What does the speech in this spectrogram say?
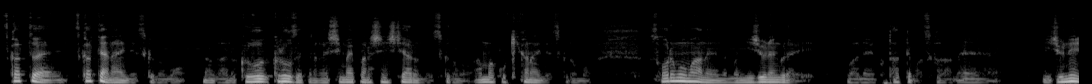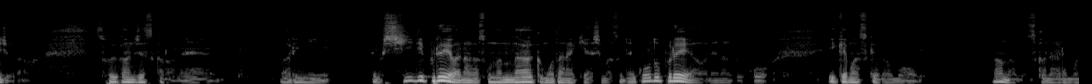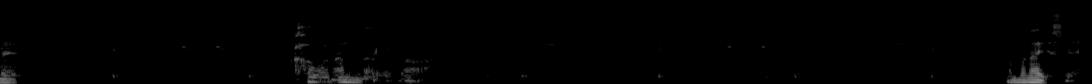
使っては、使ってはないんですけども、なんかあのクロ、クローゼットなんかしまいっぱなしにしてあるんですけども、あんまこう聞かないんですけども、それもまあね、まあ、20年ぐらいはね、こう経ってますからね、20年以上だな。そういう感じですからね、割に。でも CD プレイヤーはなんかそんな長く持たない気がします。レコードプレイヤーはね、なんかこう、いけますけども、何なんですかね、あれもね。顔なんだろうな。あんまないですね。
